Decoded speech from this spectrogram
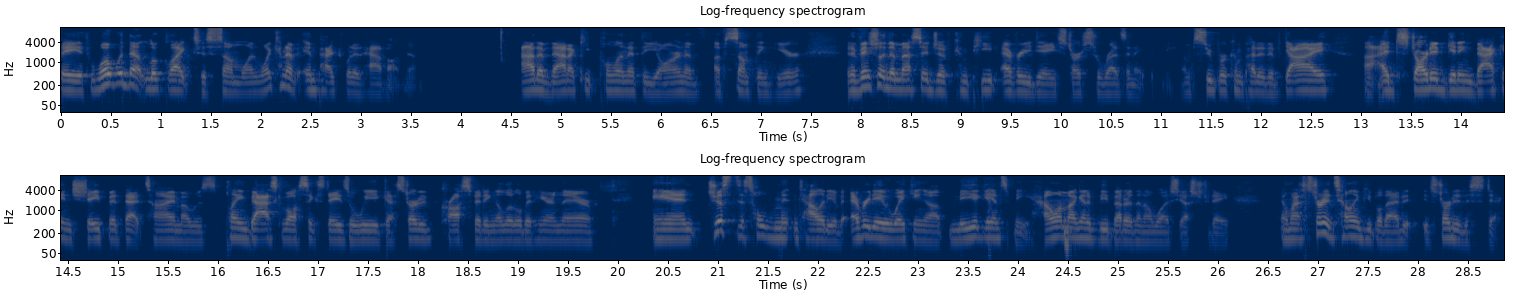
faith. What would that look like to someone? What kind of impact would it have on them? Out of that, I keep pulling at the yarn of, of something here. And eventually the message of compete every day starts to resonate with me. I'm super competitive guy. Uh, I'd started getting back in shape at that time. I was playing basketball six days a week. I started CrossFitting a little bit here and there. And just this whole mentality of every day waking up, me against me. How am I going to be better than I was yesterday? And when I started telling people that, it, it started to stick.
